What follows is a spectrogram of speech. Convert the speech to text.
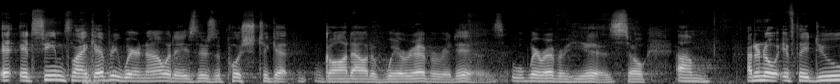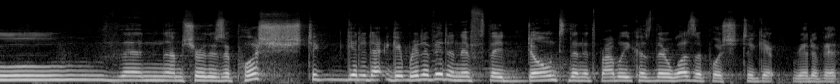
it, it seems like everywhere nowadays there's a push to get God out of wherever it is, wherever He is. So um, I don't know if they do. Then I'm sure there's a push to get it, get rid of it, and if they don't, then it's probably because there was a push to get rid of it.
